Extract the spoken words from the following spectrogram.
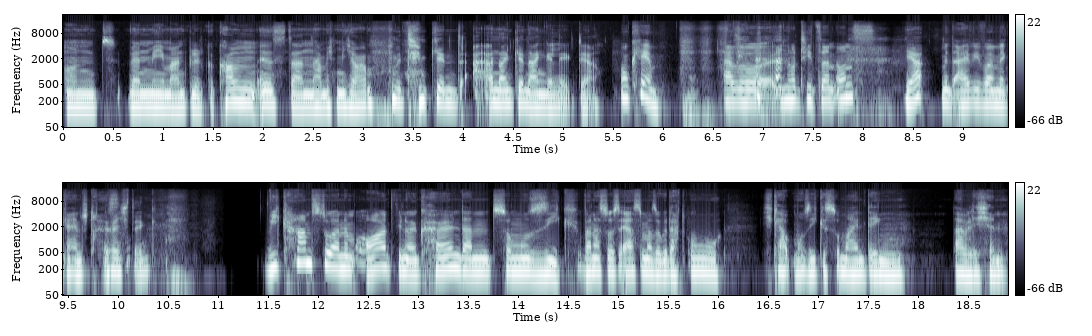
Und wenn mir jemand blöd gekommen ist, dann habe ich mich auch mit dem Kind, anderen Kind angelegt, ja. Okay. Also Notiz an uns. Ja. Mit Ivy wollen wir keinen Stress. Richtig. Wie kamst du an einem Ort wie Neukölln dann zur Musik? Wann hast du das erste Mal so gedacht, uh, ich glaube, Musik ist so mein Ding, da will ich hin?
